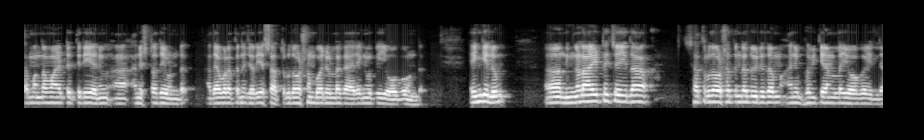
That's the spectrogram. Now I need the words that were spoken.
സംബന്ധമായിട്ട് ഇത്തിരി അനു അനിഷ്ടതയുണ്ട്. അതേപോലെ തന്നെ ചെറിയ ശത്രുദോഷം പോലെയുള്ള കാര്യങ്ങൾക്ക് യോഗമുണ്ട്. എങ്കിലും നിങ്ങളായിട്ട് ചെയ്ത ശത്രുദോഷത്തിന്റെ ദുരിതം അനുഭവിക്കാനുള്ള യോഗമില്ല.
